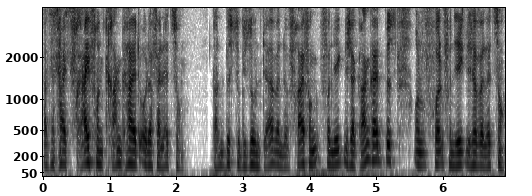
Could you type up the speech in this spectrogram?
Also, das heißt frei von Krankheit oder Verletzung. Dann bist du gesund, ja, wenn du frei von, von jeglicher Krankheit bist und von, von jeglicher Verletzung.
